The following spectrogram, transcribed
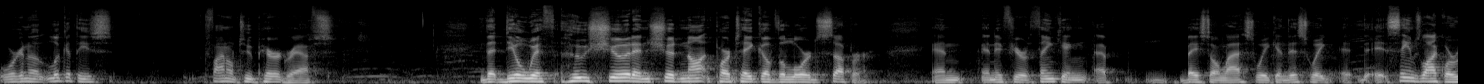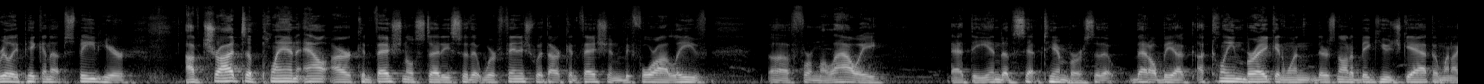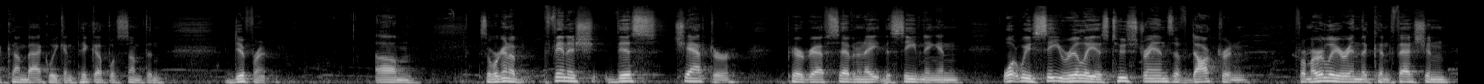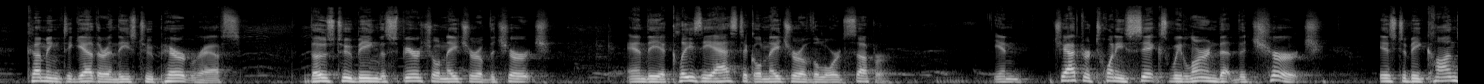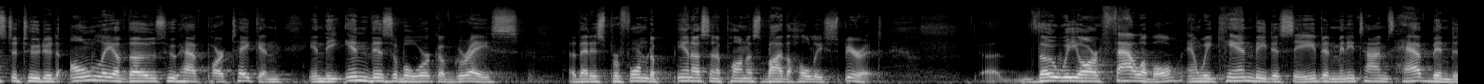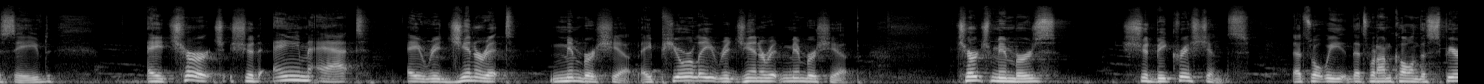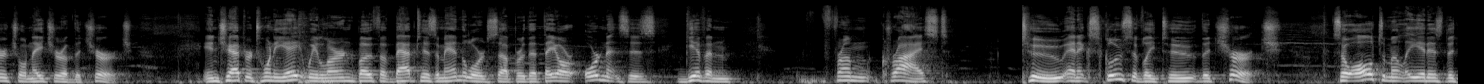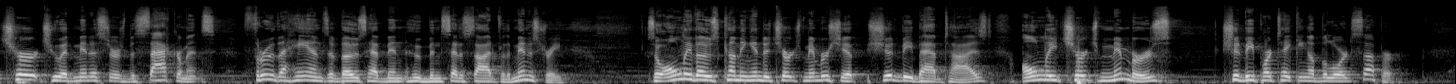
we're going to look at these final two paragraphs that deal with who should and should not partake of the Lord's Supper. And, and if you're thinking, uh, based on last week and this week, it, it seems like we're really picking up speed here. I've tried to plan out our confessional study so that we're finished with our confession before I leave uh, for Malawi at the end of September, so that that'll be a, a, clean break, and when there's not a big, huge gap, and when I come back, we can pick up with something different. Um, so we're going to finish this chapter, paragraph seven and eight, this evening, and what we see really is two strands of doctrine from earlier in the confession coming together in these two paragraphs. Those two being the spiritual nature of the church and the ecclesiastical nature of the Lord's Supper in chapter 26, we learn that the church is to be constituted only of those who have partaken in the invisible work of grace uh, that is performed in us and upon us by the Holy Spirit. Uh, though we are fallible and we can be deceived, and many times have been deceived, a church should aim at a regenerate membership, a purely regenerate membership. Church members should be Christians. That's what, we, that's what I'm calling the spiritual nature of the church. In chapter 28, we learned both of baptism and the Lord's Supper that they are ordinances given from Christ to and exclusively to the church. So ultimately, it is the church who administers the sacraments through the hands of those have been, who've been set aside for the ministry. So only those coming into church membership should be baptized. Only church members should be partaking of the Lord's Supper.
